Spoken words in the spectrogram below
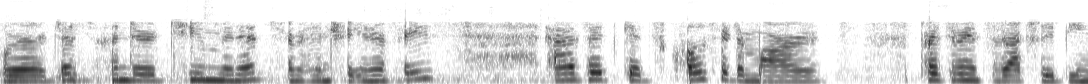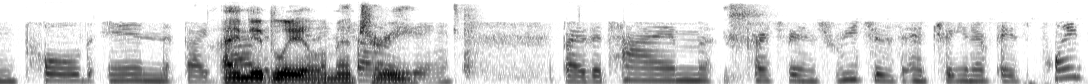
We're just under two minutes from entry interface. As it gets closer to Mars, Perseverance is actually being pulled in by Hi, Nibley Elementary. By the time Perseverance reaches entry interface point,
